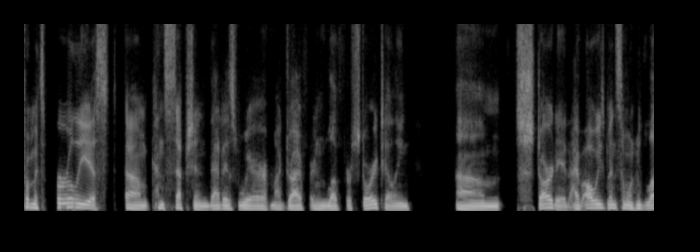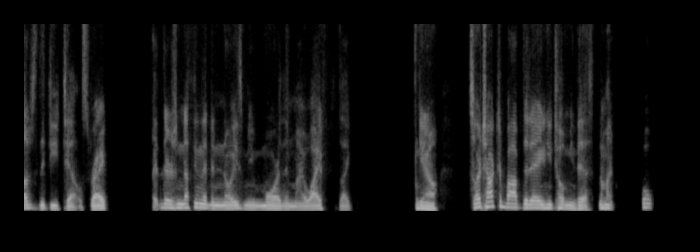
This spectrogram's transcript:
from its earliest um, conception. That is where my drive and love for storytelling um, started. I've always been someone who loves the details, right? There's nothing that annoys me more than my wife, like, you know. So I talked to Bob today and he told me this. And I'm like, well,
